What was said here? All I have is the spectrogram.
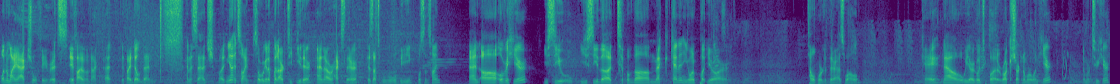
One of my actual favorites, if I have a vac pet. If I don't, then kind of sad, but yeah, it's fine. So we're gonna put our TP there and our hex there because that's where we'll be most of the time. And uh, over here, you see you see the tip of the mech cannon. You want to put your teleporter there as well. Okay, now we are going to put Rock 'n Shock number one here, number two here,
